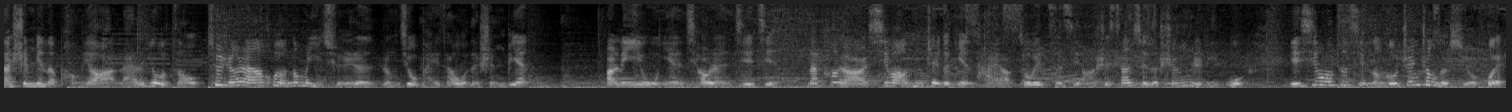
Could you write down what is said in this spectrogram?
那身边的朋友啊来了又走，却仍然会有那么一群人仍旧陪在我的身边。二零一五年悄然接近，那汤圆儿希望用这个电台啊作为自己二十三岁的生日礼物，也希望自己能够真正的学会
